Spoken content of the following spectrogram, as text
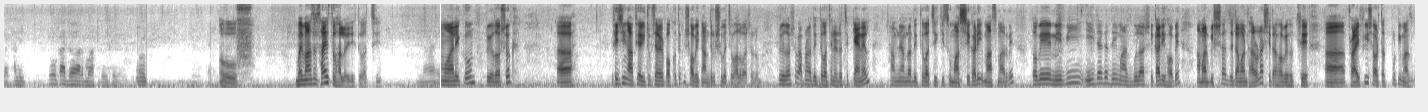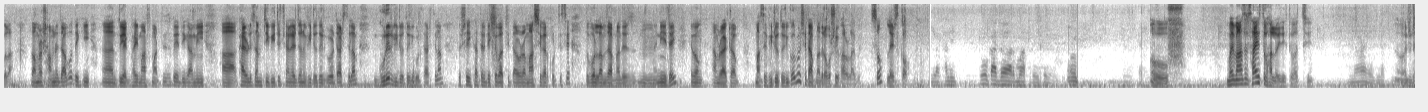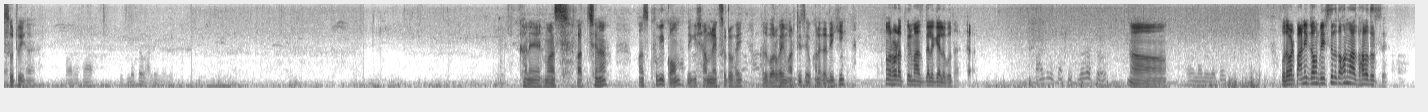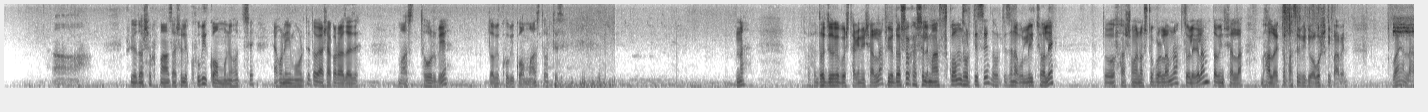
এগুলা খালি টোকা দেওয়ার মাত্র ও ভাই মাছের সাইজ তো ভালোই দেখতে পাচ্ছি। আলাইকুম প্রিয় দর্শক। ফিশিং আফিয়া ইউটিউব চ্যানেলের পক্ষ থেকে সবাইকে আন্তরিক শুভেচ্ছা ভালোবাসা প্রিয় দর্শক আপনারা দেখতে পাচ্ছেন এটা হচ্ছে ক্যানেল। সামনে আমরা দেখতে পাচ্ছি কিছু মাছ শিকারি, মাছ মারবে। তবে মেবি এই জায়গায় যেই মাছগুলা শিকারি হবে, আমার বিশ্বাস যেটা আমার ধারণা সেটা হবে হচ্ছে ফ্রাই ফিশ অর্থাৎ পুঁটি মাছগুলা। তো আমরা সামনে যাব, দেখি দুই এক ভাই মাছ মারতেছে। তো এদিকে আমি খায়রুল ইসলাম টিভি ইউটিউব চ্যানেলের জন্য ভিডিও তৈরি করতে আসছিলাম, গুড়ের ভিডিও তৈরি করতে আসছিলাম। তো সেই ক্ষেত্রে দেখতে পাচ্ছি তারা ওরা মাছ শিকার করতেছে। তো বললাম যে আপনাদের নিয়ে যাই এবং আমরা একটা মাছের ভিডিও তৈরি করব, সেটা আপনাদের অবশ্যই ভালো লাগবে। সো লেটস গো খালি টোকা দেওয়ার মাত্র ও ভাই মাছের সাইজ তো ভালোই দেখতে পাচ্ছি। না এগুলা ছোটোই হয়। বড়টা দেখলে তো ভালোই লাগে। এখানে মাছ পাচ্ছে না। মাছ খুবই কম। দেখি সামনে এক ছোটো ভাই হয়তো বড় ভাই মারতেছে ওখানে যা দেখি। আমার হঠাৎ করে মাছ গেলে গেল কোথায়? ও। তো পানি যখন বেশি ছিল তখন মাছ ভালো ধরছে? প্রিয় দর্শক, মাছ আসলে খুবই কম মনে হচ্ছে এখন এই মুহূর্তে, তবে আশা করা যায় যে মাছ ধরবে, তবে খুবই কম মাছ ধরতেছে। না, ধৈর্য ধরে বসে থাকেন ইনশাল্লাহ প্রিয় দর্শক, আসলে মাছ কম ধরতেছে ধরতেছে না বললেই চলে। তো আর সময় নষ্ট করলাম না, চলে গেলাম, তবে ইনশাল্লাহ ভালো একটা মাছের ভিডিও অবশ্যই পাবেন ভাই, আল্লাহ।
